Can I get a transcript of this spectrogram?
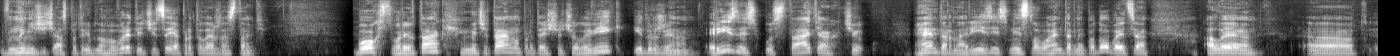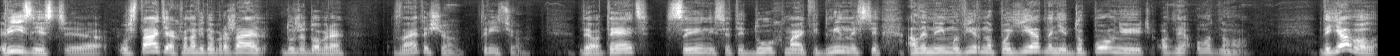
в нинішній час потрібно говорити, чи це є протилежна стать. Бог створив так, і ми читаємо про те, що чоловік і дружина. Різність у статях чи гендерна різність, мені слово гендер не подобається, але е, різність е, у статях вона відображає дуже добре, знаєте що? Трійцю, де отець, син і Святий Дух мають відмінності, але неймовірно поєднані, доповнюють одне одного. Диявол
